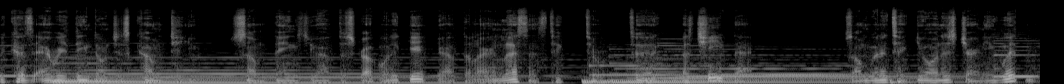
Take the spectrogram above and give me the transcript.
Because everything don't just come to you. Some things you have to struggle to get. You have to learn lessons to, to, to achieve that. So I'm going to take you on this journey with me.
